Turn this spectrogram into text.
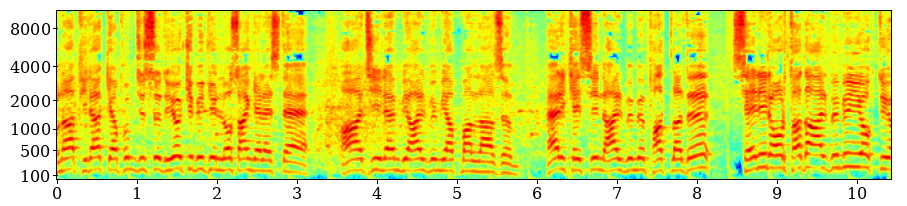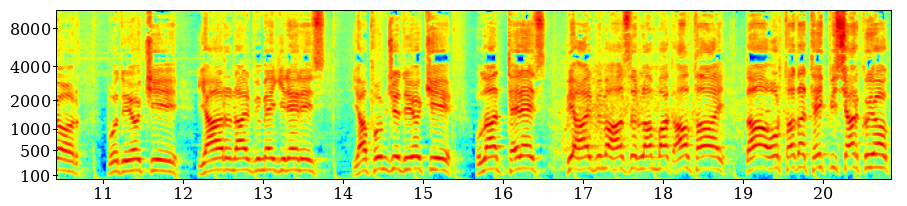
Buna plak yapımcısı diyor ki bir gün Los Angeles'te acilen bir albüm yapman lazım. Herkesin albümü patladı, senin ortada albümün yok diyor. Bu diyor ki yarın albüme gireriz. Yapımcı diyor ki ulan Teres bir albüme hazırlanmak 6 ay. Daha ortada tek bir şarkı yok.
